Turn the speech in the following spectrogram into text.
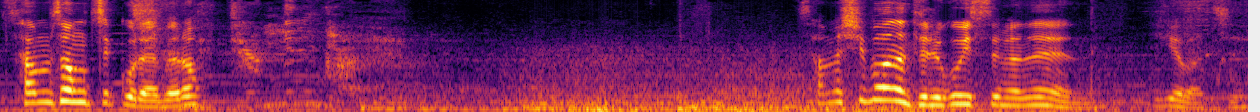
삼성 찍고 레벨업. 30원은 들고 있으면은 이게 맞지.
